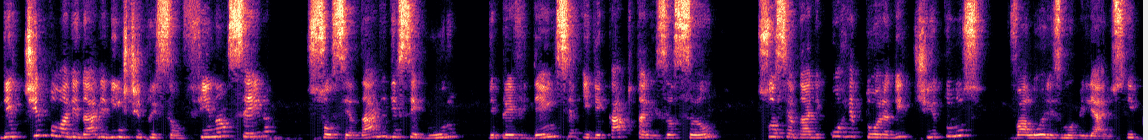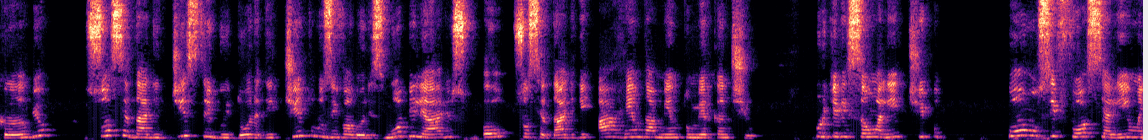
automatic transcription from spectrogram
de titularidade de instituição financeira, sociedade de seguro, de previdência e de capitalização, sociedade corretora de títulos, valores mobiliários e câmbio, sociedade distribuidora de títulos e valores mobiliários ou sociedade de arrendamento mercantil. Porque eles são ali, tipo, como se fosse ali uma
